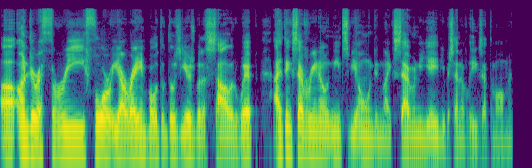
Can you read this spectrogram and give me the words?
uh under a 3 4 ERA in both of those years with a solid whip I think Severino needs to be owned in like 70 80% of leagues at the moment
